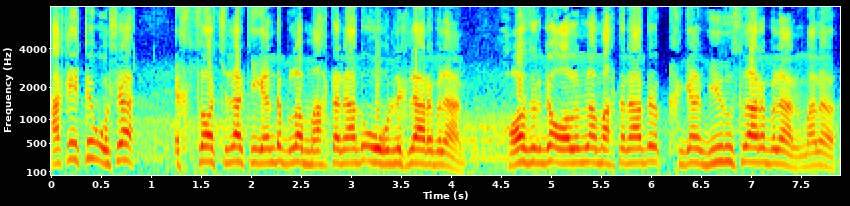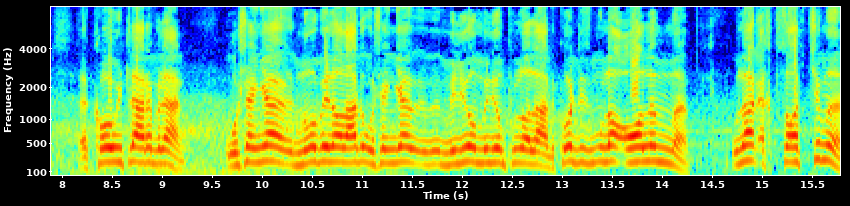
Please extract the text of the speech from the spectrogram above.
haqiqiy o'sha iqtisodchilar kelganda bular maqtanadi o'g'irliklari bilan. Hozirgi olimlar maqtanadi qilgan viruslari bilan mana e, covidlari bilan. O'shanga nobel oladi o'shanga million million pul oladi. Ko'rdingizmi ular olimmi? Ular iqtisodchimi?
